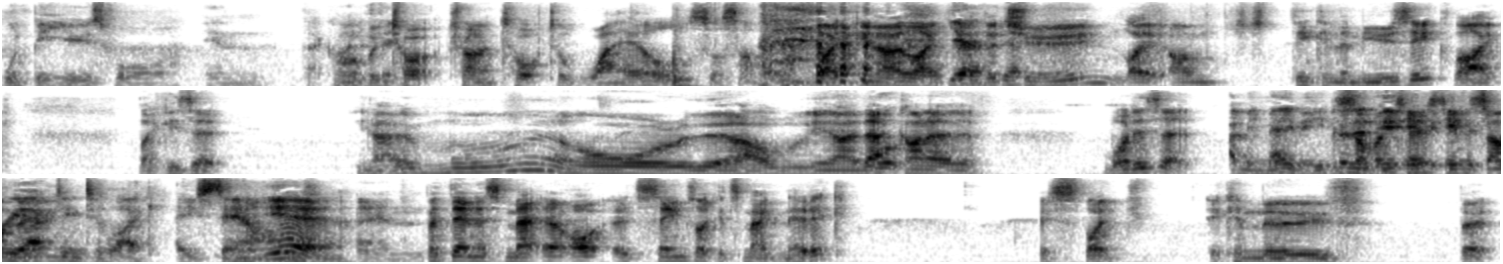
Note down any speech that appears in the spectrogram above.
would be used for in that kind Well, of we thing. talk, trying to talk to whales or something, like you know, like Yeah, the, the yeah. tune. Like I'm thinking the music, like, like is it, you know, or you know that Well- kind of. What is it? I mean, maybe because Someone if, if, it's something. reacting to like a sound, Yeah. and But then it's ma- it, oh, it seems like it's magnetic. It's like it can move, but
